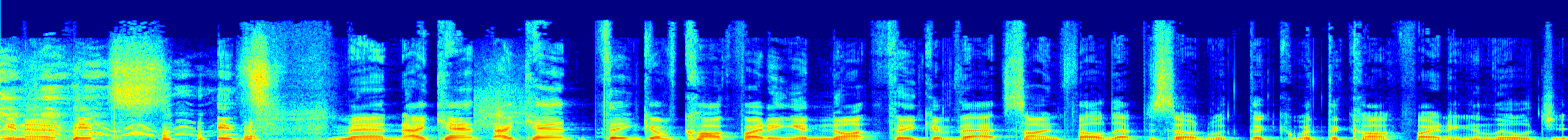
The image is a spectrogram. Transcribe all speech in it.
You know, it's it's Man, I can't I can't think of cockfighting and not think of that Seinfeld episode with the with the cockfighting and little J-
